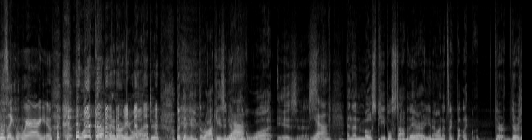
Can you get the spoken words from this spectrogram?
I was like, where are you? what continent are you on, dude? But then you hit the Rockies and you're Yeah. like, what is this? Yeah. Like, and then most people stop there, you know, and it's like, but like there there's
